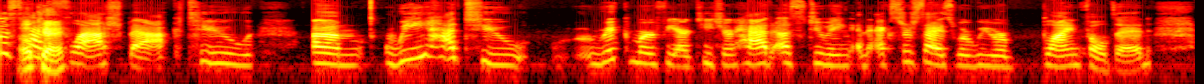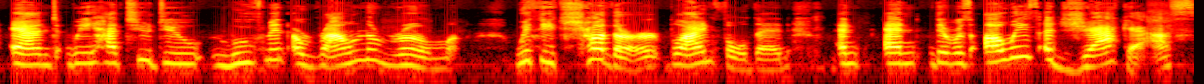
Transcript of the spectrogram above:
just had okay. a flashback to um, we had to Rick Murphy, our teacher, had us doing an exercise where we were blindfolded and we had to do movement around the room with each other blindfolded and and there was always a jackass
